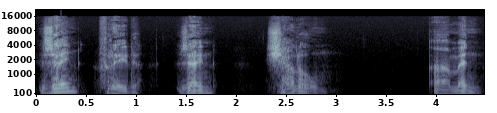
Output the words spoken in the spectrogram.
zijn vrede, zijn shalom. Amen.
